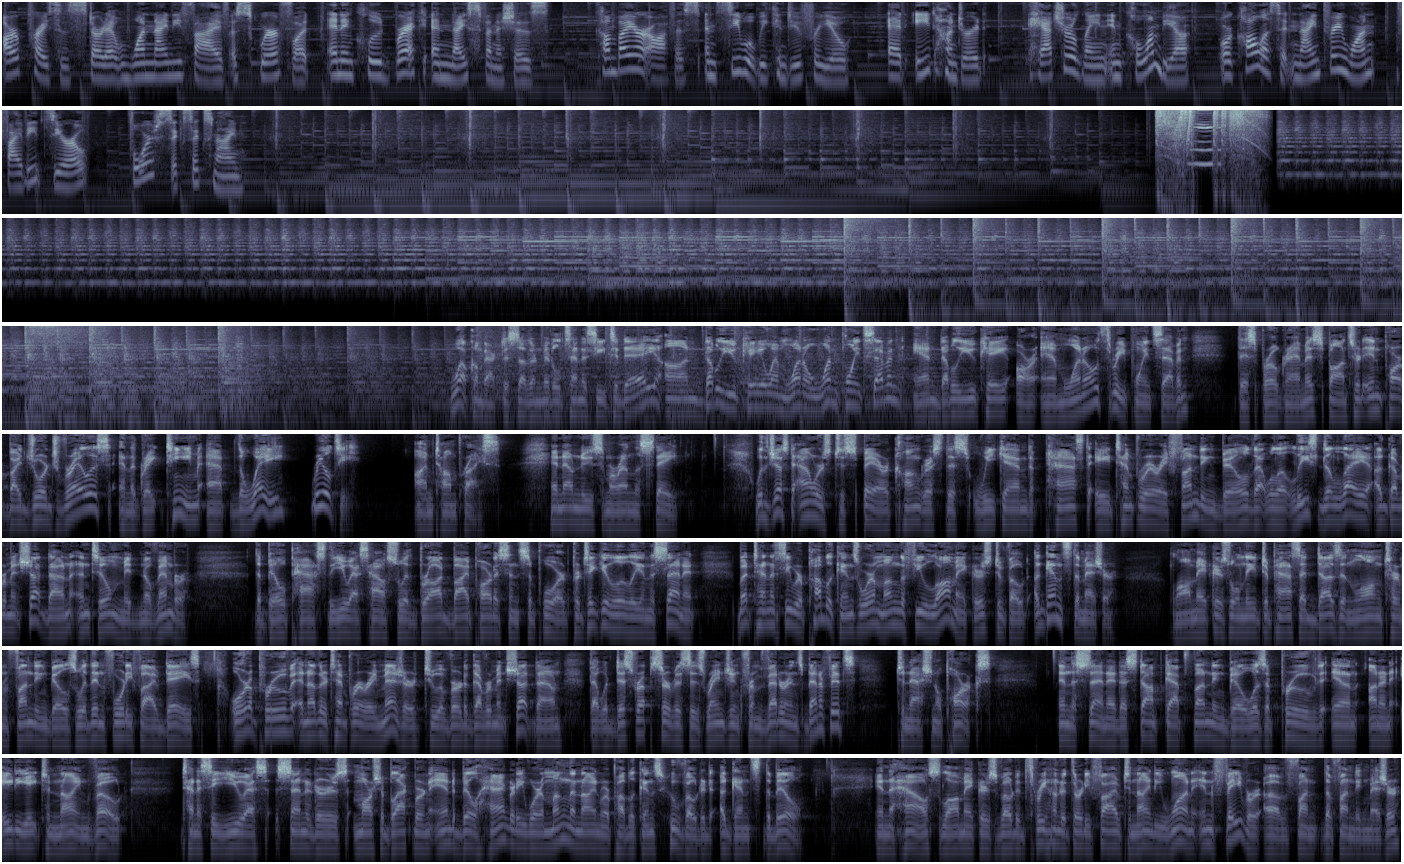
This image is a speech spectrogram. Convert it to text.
Our prices start at 195 a square foot and include brick and nice finishes. Come by our office and see what we can do for you at 800 Hatcher Lane in Columbia or call us at 931 580 4669. Welcome back to Southern Middle Tennessee today on WKOM 101.7 and WKRM 103.7. This program is sponsored in part by George Vralis and the great team at The Way Realty. I'm Tom Price. And now news from around the state. With just hours to spare, Congress this weekend passed a temporary funding bill that will at least delay a government shutdown until mid November. The bill passed the U.S. House with broad bipartisan support, particularly in the Senate, but Tennessee Republicans were among the few lawmakers to vote against the measure. Lawmakers will need to pass a dozen long term funding bills within 45 days or approve another temporary measure to avert a government shutdown that would disrupt services ranging from veterans benefits to national parks. In the Senate, a stopgap funding bill was approved in, on an 88 to 9 vote. Tennessee U.S. Senators Marsha Blackburn and Bill Hagerty were among the nine Republicans who voted against the bill. In the House, lawmakers voted 335 to 91 in favor of the funding measure.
